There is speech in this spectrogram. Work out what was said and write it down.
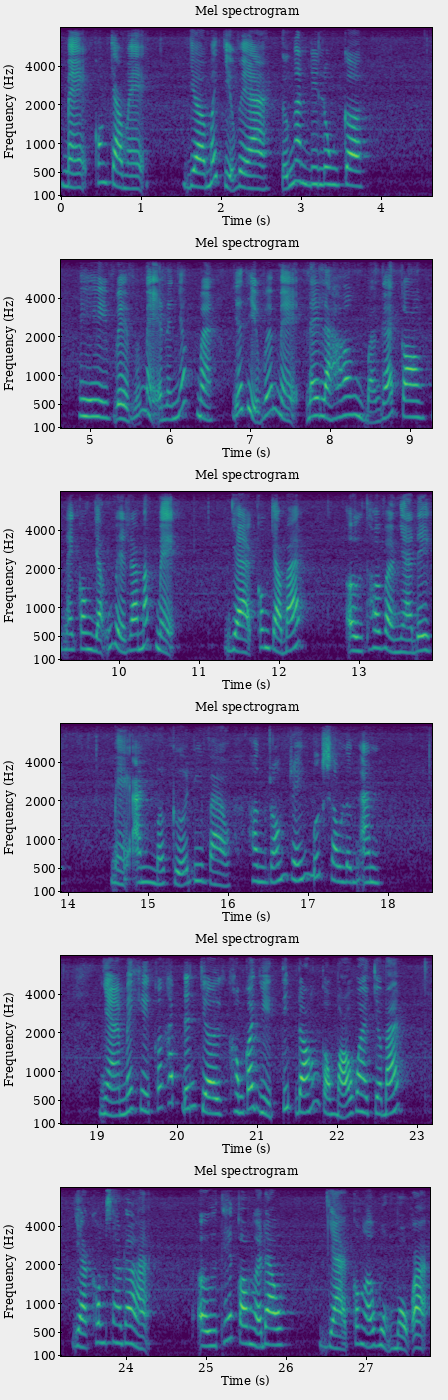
Mẹ, con chào mẹ. Giờ mới chịu về à? Tưởng anh đi luôn cơ. Hi hi, về với mẹ là nhất mà. Giới thiệu với mẹ, Đây là Hân, bạn gái con. Nay con dẫn về ra mắt mẹ. Dạ con chào bác. Ừ thôi vào nhà đi. Mẹ anh mở cửa đi vào, Hân rón rén bước sau lưng anh. Nhà mấy khi có khách đến chơi, Không có gì tiếp đón con bỏ qua cho bác. Dạ không sao đâu ạ. À. Ừ thế con ở đâu? Dạ con ở quận 1 ạ. À.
